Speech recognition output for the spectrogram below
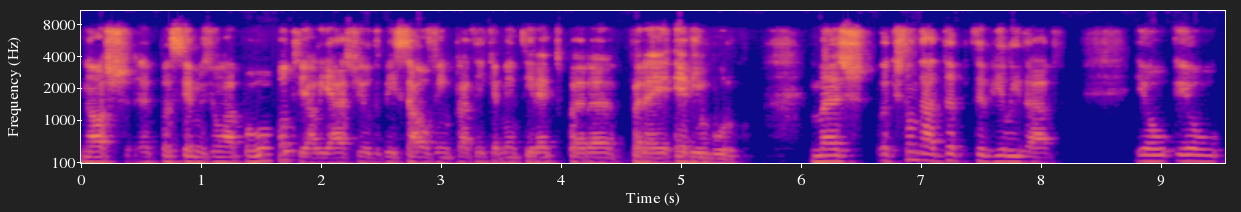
nós eh, passemos de um lado para o outro, e aliás, eu de Bissau vim praticamente direto para, para Edimburgo. Mas a questão da adaptabilidade, eu, eu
